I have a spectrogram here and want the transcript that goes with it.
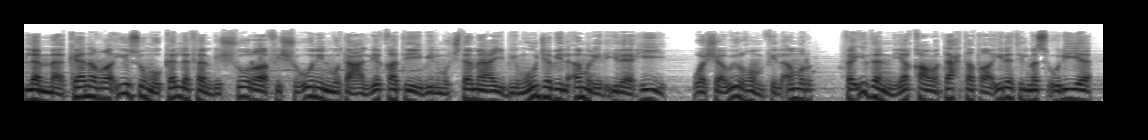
لما كان الرئيس مكلفا بالشورى في الشؤون المتعلقة بالمجتمع بموجب الأمر الإلهي وشاورهم في الأمر فاذا يقع تحت طائلة المسؤولية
